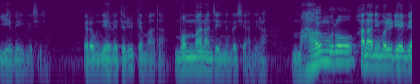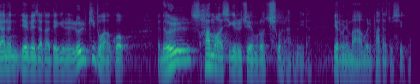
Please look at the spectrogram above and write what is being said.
예배인 것이죠. 여러분 예배 드릴 때마다 몸만 앉아 있는 것이 아니라 마음으로 하나님을 예배하는 예배자가 되기를 늘 기도하고 늘 사모하시기를 주임으로 축원합니다. 여러분의 마음을 받아주시고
